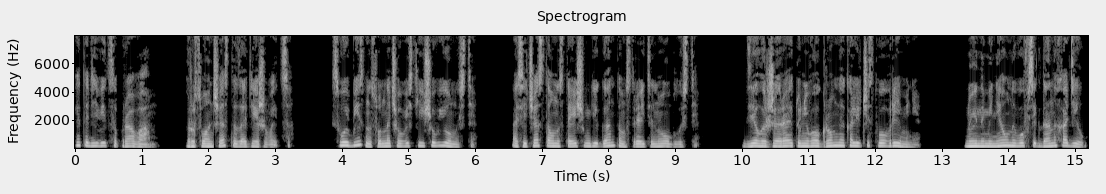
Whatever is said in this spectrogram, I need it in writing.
Эта девица права. Руслан часто задерживается. Свой бизнес он начал вести еще в юности, а сейчас стал настоящим гигантом в строительной области. Дело сжирает у него огромное количество времени. Но и на меня он его всегда находил.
